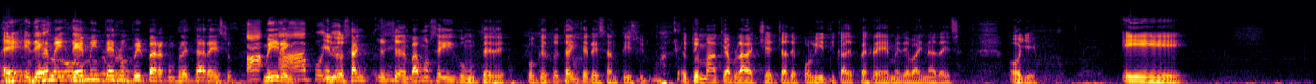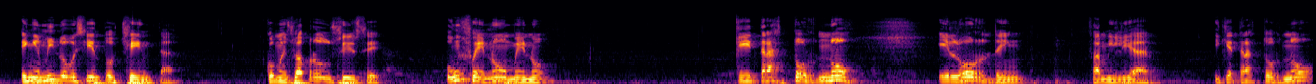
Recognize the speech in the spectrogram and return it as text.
Eh, déjame, déjame interrumpir para completar eso. Miren, ah, pues en yo- los años 80, vamos a seguir con ustedes, porque esto está interesantísimo. Esto es más que hablar checha de política, de PRM, de vaina de esa. Oye, eh, en el 1980 comenzó a producirse un fenómeno que trastornó el orden familiar y que trastornó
